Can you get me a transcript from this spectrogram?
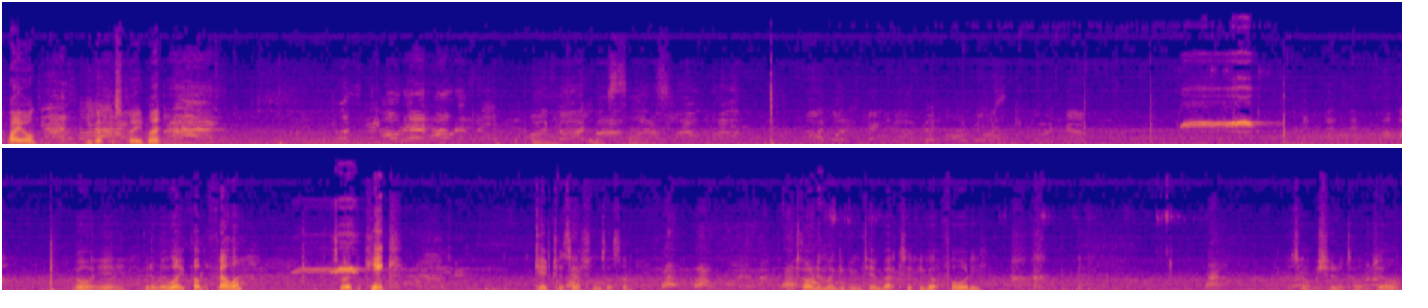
Play on. You got the speed, mate. Oh. Oh yeah, bit of a leap for the fella. It's worth a kick. Keep possessions or something. I told him I'd give him 10 bucks if he got 40. That's what we should have told Joel.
